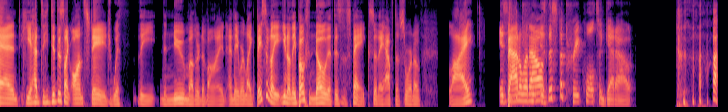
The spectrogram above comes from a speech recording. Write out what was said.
and he had to, he did this like on stage with the the new mother divine and they were like basically you know they both know that this is fake so they have to sort of lie Is battle it pre- out? Is this the prequel to Get Out?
